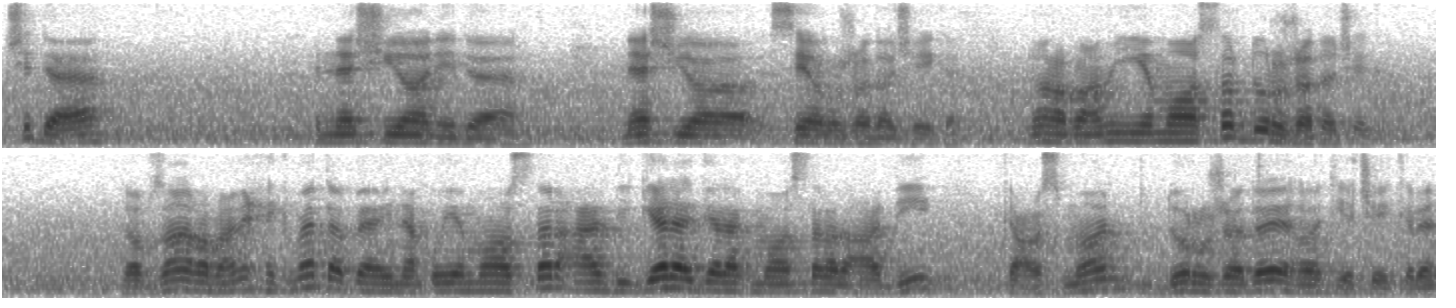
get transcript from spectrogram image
چه ده نشیانی ده نشیا سه روزا ده چیکر نه رب العالمین یه معاصر دو روزا ده چیکر لفظان رب العالمین حکمت به این خوی معاصر عردی گلک گلک معاصر العردی که عثمان دو روزا ده هاتیه چیکرن.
